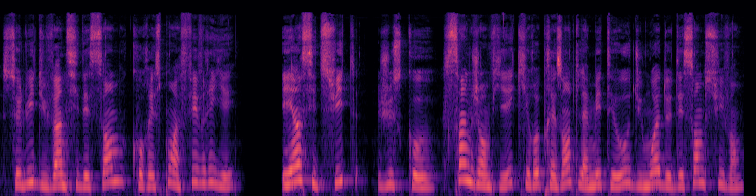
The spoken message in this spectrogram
celui du 26 décembre correspond à février, et ainsi de suite jusqu'au 5 janvier qui représente la météo du mois de décembre suivant.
